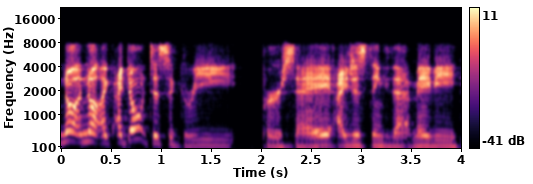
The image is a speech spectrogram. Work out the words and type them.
no, no, like I don't disagree per se. I just think that maybe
